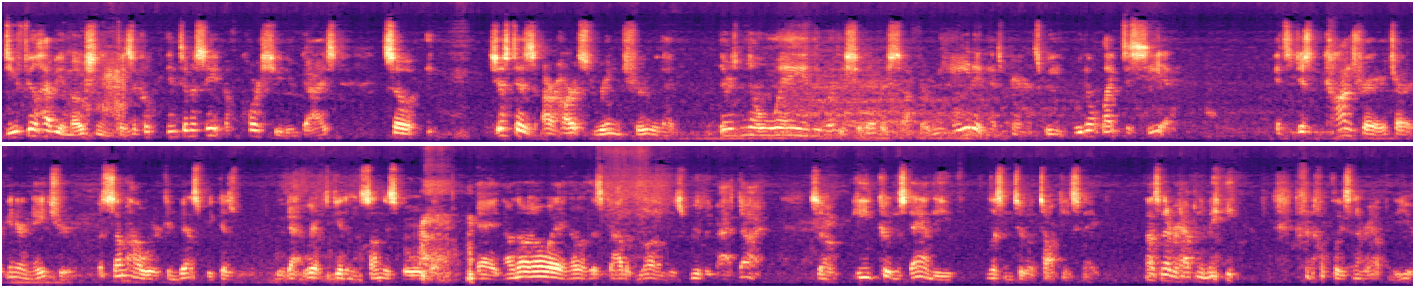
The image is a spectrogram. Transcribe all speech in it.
do you feel heavy emotion in physical intimacy? Of course you do, guys. So, just as our hearts ring true that there's no way anybody should ever suffer, we hate it as parents. We, we don't like to see it. It's just contrary to our inner nature. But somehow we're convinced because we got we have to get him in Sunday school hey, no, no, no way, no, this God of love is really bad guy. So he couldn't stand to listen to a talking snake. That's never happened to me. Hopefully, it's never happened to you.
